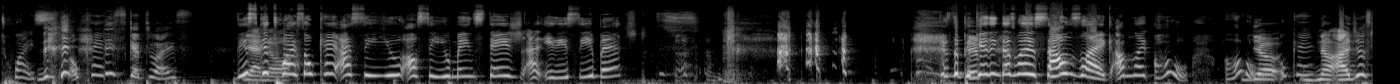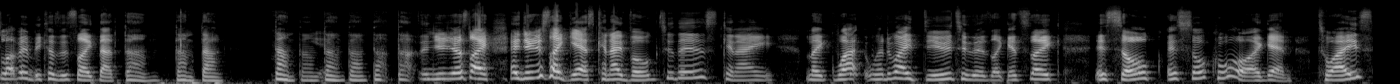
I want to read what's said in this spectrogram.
Twice. Okay. Diska twice. Diska yeah, no. twice. Okay, I see you. I'll see you main stage at EDC, bitch. Because the beginning, that's what it sounds like. I'm like, oh, oh, Yo, okay. No, I just love it because it's like that dun dun dun dun dun yeah. dun dun dun dun, and you're just like, and you're just like, yes, can I vogue to this? Can I like what? What do I do to this? Like, it's like it's so it's so cool. Again, twice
